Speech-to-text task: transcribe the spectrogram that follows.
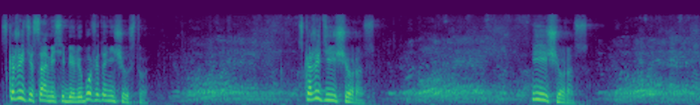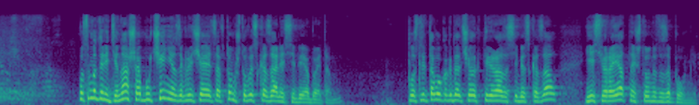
Скажите сами себе, любовь это не чувство. Скажите еще раз. И еще раз. Вот смотрите, наше обучение заключается в том, что вы сказали себе об этом. После того, когда человек три раза себе сказал, есть вероятность, что он это запомнит.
